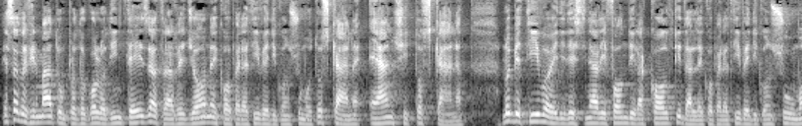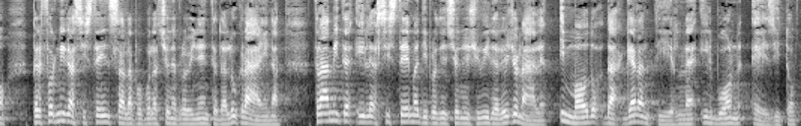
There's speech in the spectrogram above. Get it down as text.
è stato firmato un protocollo d'intesa tra Regione Cooperative di Consumo Toscane e ANCI Toscana L'obiettivo è di destinare i fondi raccolti dalle cooperative di consumo per fornire assistenza alla popolazione proveniente dall'Ucraina tramite il sistema di protezione civile regionale in modo da garantirne il buon esito.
